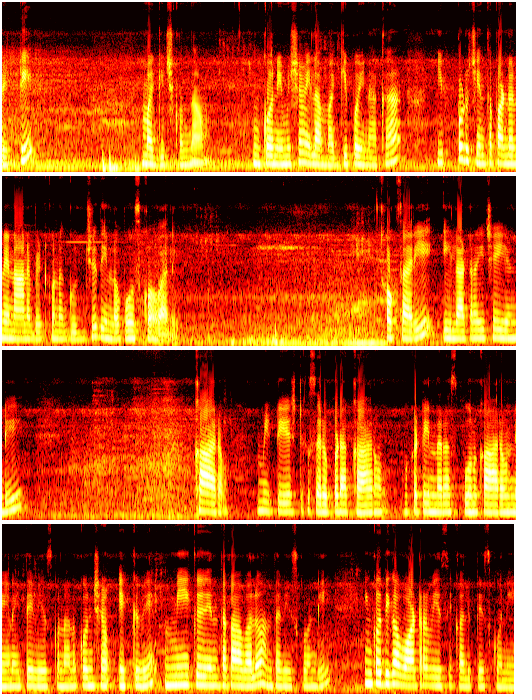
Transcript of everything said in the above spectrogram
పెట్టి మగ్గించుకుందాం. ఇంకో నిమిషం ఇలా మగ్గిపోయినాక ఇప్పుడు చింతపండుని నానబెట్టుకున్న గుజ్జు దీనిలో పోసుకోవాలి. ఒకసారి ఇలా ట్రై చేయండి. కారం మీ టేస్ట్కి సరిపడా కారం ఒకటిన్నర స్పూన్ కారం నేనైతే వేసుకున్నాను. కొంచెం ఎక్కువే. మీకు ఎంత కావాలో అంత వేసుకోండి. ఇంకొద్దిగా వాటర్ వేసి కలిపేసుకొని.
